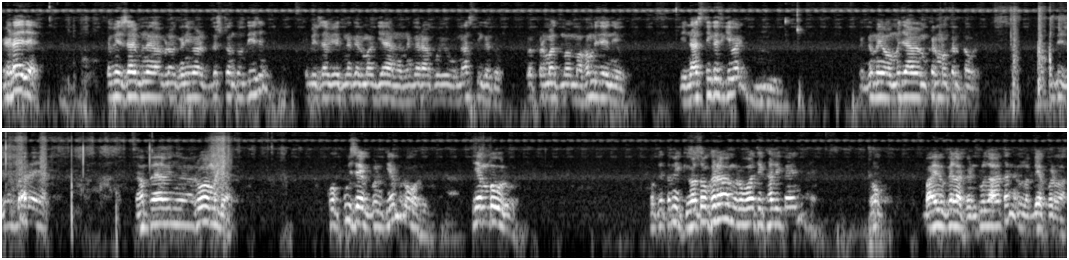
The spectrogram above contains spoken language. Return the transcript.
ભેડાય જાય. કબીર સાહેબને આપણે ઘણી વાર દૃષ્ટાંતો દે છે. કબીર સાહેબ એક નગરમાં ગયા અને નગર આખું એવું નાસ્તિક હતું. કોઈ પરમાત્મામાં સમજે નહીં એવું. એ નાસ્તિક જ કહેવાય ગમે એવા મજા આવે એમ કર્મ કરતા હોય. કબીર સાહેબ બારે આવીને રોવા માંડ્યા. કોઈ પૂછે પણ કેમ રોવો છો? કેમ બહુ રો તો કે તમે કહો તો ખરા આમ રોવાથી ખાલી કાંઈ નહીં તો બાયું પેલા ઘંટુલા હતા ને ઓલા બે પડવા.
